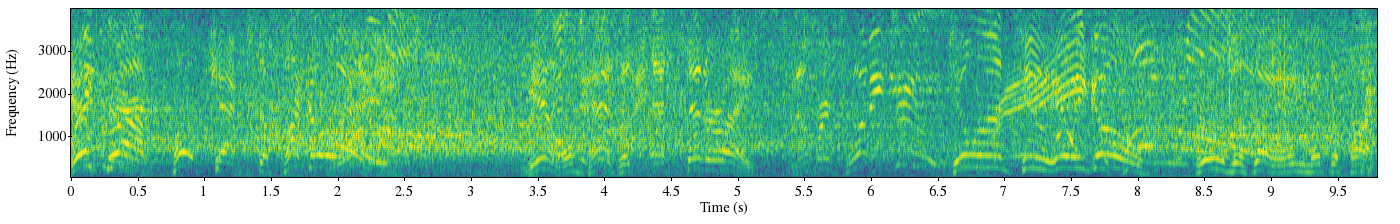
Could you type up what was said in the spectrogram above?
Raycroft poke checks the puck away. Gill has it at center ice. Number 22. Two on two, here we go. Through the zone with the puck.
